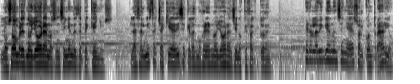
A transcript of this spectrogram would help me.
Los hombres no lloran, nos enseñan desde pequeños. La salmista Shakira dice que las mujeres no lloran, sino que facturan. Pero la Biblia no enseña eso, al contrario,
